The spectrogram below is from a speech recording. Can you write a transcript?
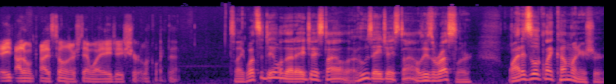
I don't. I still don't understand why AJ's shirt looked like that. It's like, what's the deal with that AJ Styles? Who's AJ Styles? He's a wrestler. Why does it look like cum on your shirt?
